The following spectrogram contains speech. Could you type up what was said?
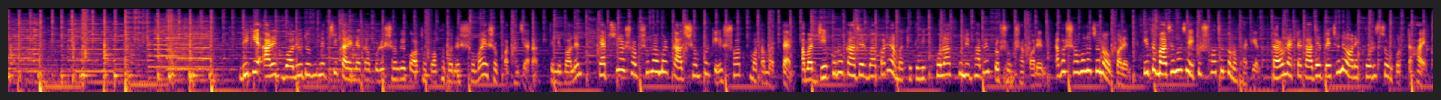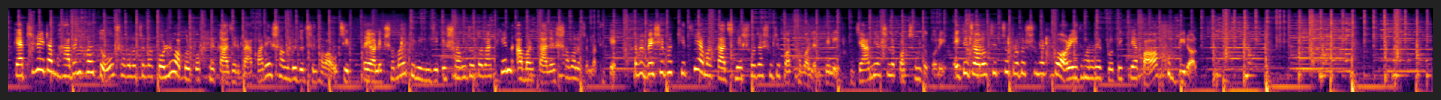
ভিকি আরেক বলিউড অভিনেত্রী কারিনা কাপুরের সঙ্গে কথোপকথনের সময় এসব কথা জানান। তিনি বলেন, ক্যাটরিনা সবসময় আমার কাজ সম্পর্কে সৎ মতামত দেন। আমার যে কোনো কাজের ব্যাপারে আমাকে তিনি খোলাখুলি ভাবে প্রশংসা করেন, আবার সমালোচনাও করেন। কিন্তু মাঝে মাঝে একটু সচেতন থাকেন, কারণ একটা কাজের পেছনে অনেক পরিশ্রম করতে হয়। ক্যাটরিনা এটা ভাবেন হয়তো সমালোচনা করলেও অপরপক্ষের কাজের ব্যাপারে সংবেদনশীল হওয়া উচিত। তাই অনেক সময় তিনি নিজেকে সংযত রাখেন আমার কাজের সমালোচনা থেকে। তবে বেশিরভাগ ক্ষেত্রেই আমার কাজ নিয়ে সোজাসুজি কথা বলেন তিনি, যা আমি আসলে পছন্দ করি। একটি চলচ্চিত্র প্রদর্শনের পর এই ধরনের প্রতিক্রিয়া পাওয়া খুব বিরল।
